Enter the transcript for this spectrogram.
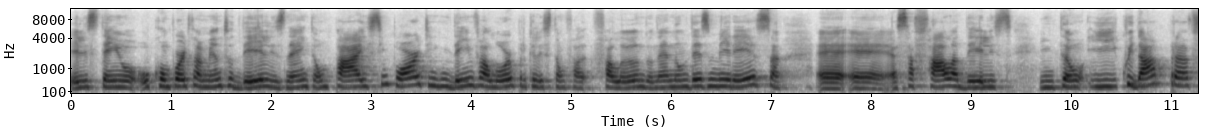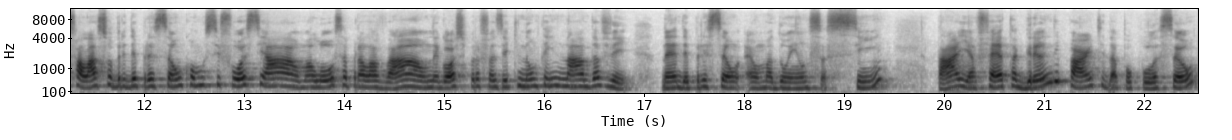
eles têm o, o comportamento deles, né? Então, pai, se importem, deem valor para o que eles estão fa falando, né? Não desmereça é, é, essa fala deles. Então, e cuidar para falar sobre depressão como se fosse ah, uma louça para lavar, um negócio para fazer que não tem nada a ver. Né? Depressão é uma doença, sim, tá? E afeta grande parte da população.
